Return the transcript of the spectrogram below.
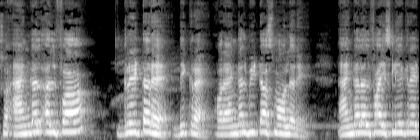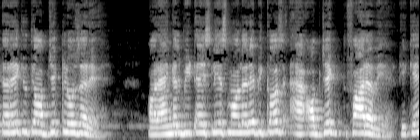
सो एंगल अल्फ़ा ग्रेटर है, दिख रहा है। और एंगल बीटा स्मॉलर है। एंगल अल्फ़ा इसलिए ग्रेटर है क्योंकि ऑब्जेक्ट क्लोजर है। और एंगल बीटा इसलिए स्मॉलर है बिकॉज़ ऑब्जेक्ट फार अवे है। ठीक है?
